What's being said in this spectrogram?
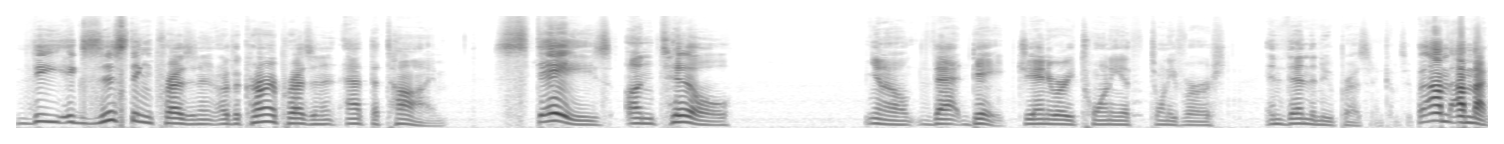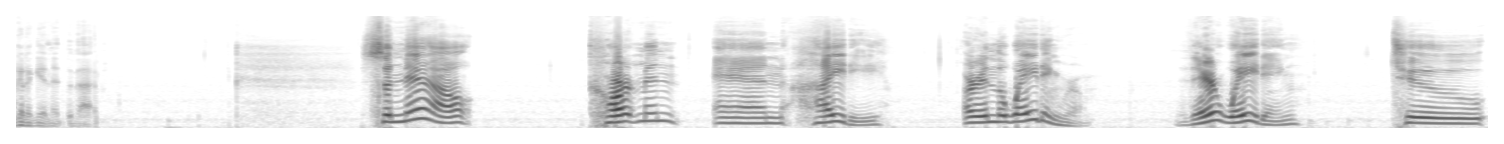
the existing president or the current president at the time, stays until you know that date, January 20th, 21st, and then the new president comes in. But I'm, I'm not going to get into that. So now Cartman and Heidi are in the waiting room. They're waiting to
